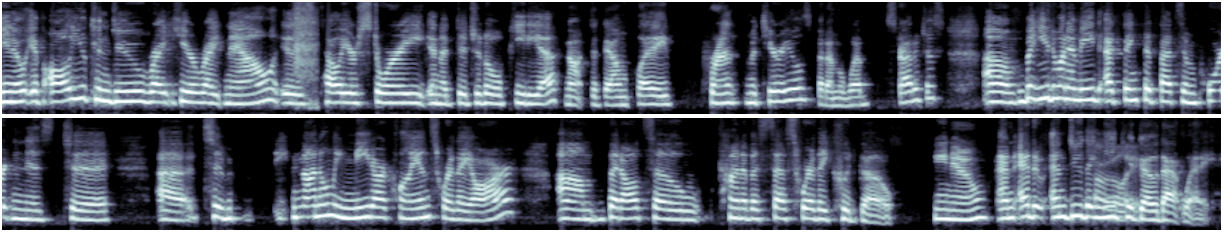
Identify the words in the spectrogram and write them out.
you know if all you can do right here right now is tell your story in a digital pdf not to downplay print materials, but I'm a web strategist. Um, but you know what I mean? I think that that's important is to uh, to not only meet our clients where they are, um, but also kind of assess where they could go. You know, and and and do they totally. need to go that way?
